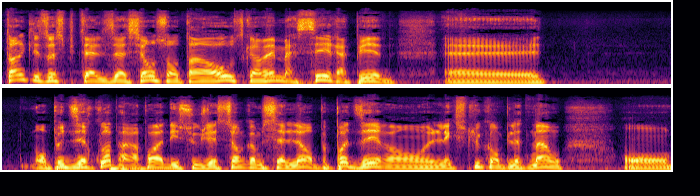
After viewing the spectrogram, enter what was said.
tant que les hospitalisations sont en hausse quand même assez rapide, euh, on peut dire quoi par rapport à des suggestions comme celle-là? On peut pas dire on l'exclut complètement. On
